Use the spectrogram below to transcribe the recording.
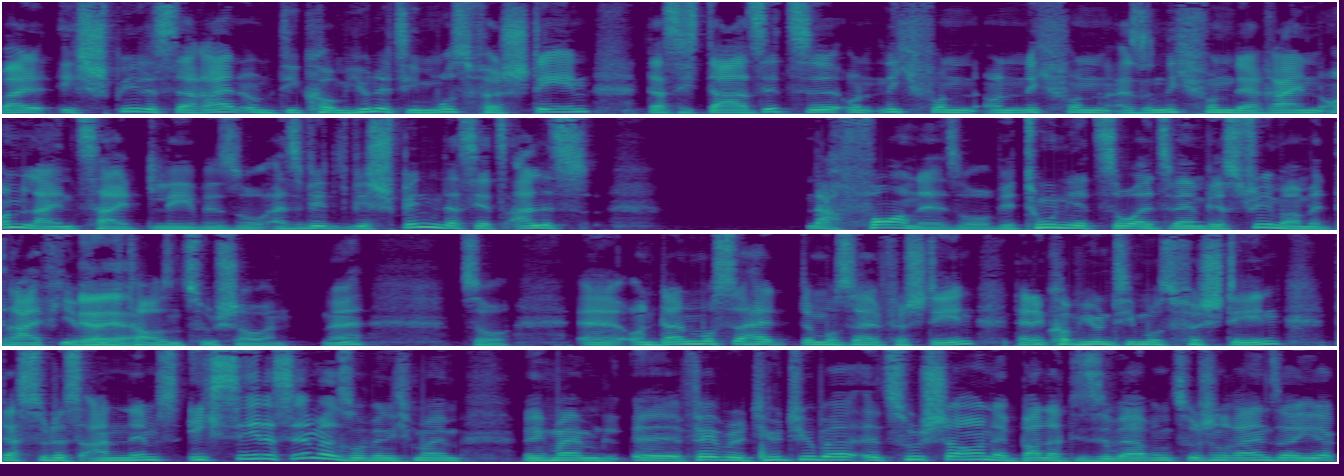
weil ich spiele das da rein und die Community muss verstehen, dass ich da sitze und nicht von und nicht von also nicht von der reinen Online-Zeit lebe so. Also wir wir spinnen das jetzt alles nach vorne so. Wir tun jetzt so, als wären wir Streamer mit drei, vier, Ja, ja. 5.000 Zuschauern, ne? So äh, und dann musst du halt, dann musst du halt verstehen, deine Community muss verstehen, dass du das annimmst. Ich sehe das immer so, wenn ich meinem, wenn ich meinem äh, Favorite YouTuber äh, zuschaue, der ballert diese Werbung zwischen rein, sage ja,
